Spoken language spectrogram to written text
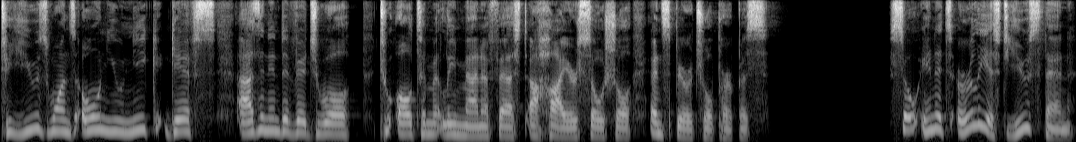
to use one's own unique gifts as an individual to ultimately manifest a higher social and spiritual purpose. So, in its earliest use, then,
